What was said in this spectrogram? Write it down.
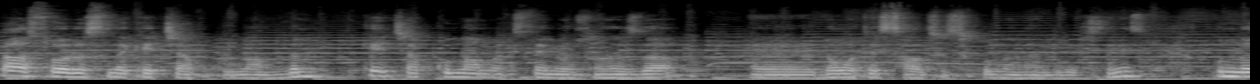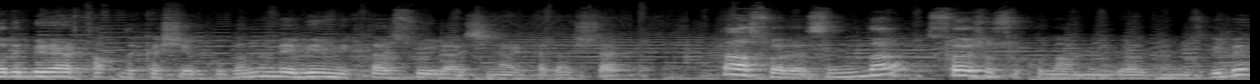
Daha sonrasında ketçap kullandım. Ketçap kullanmak istemiyorsanız da e, domates salçası kullanabilirsiniz. Bunları birer tatlı kaşığı kullanın ve bir miktar suyla açın arkadaşlar. Daha sonrasında soya sosu kullandım gördüğünüz gibi.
